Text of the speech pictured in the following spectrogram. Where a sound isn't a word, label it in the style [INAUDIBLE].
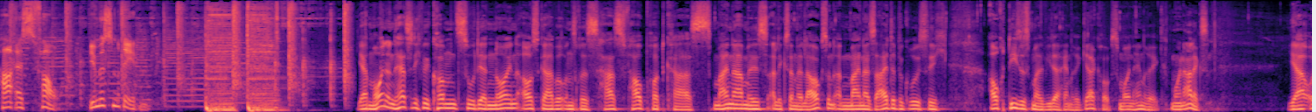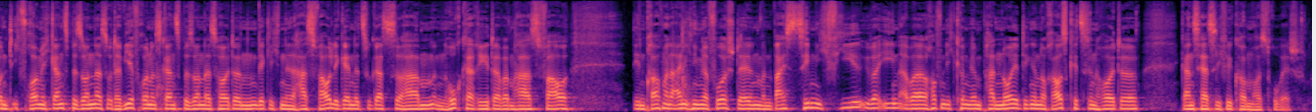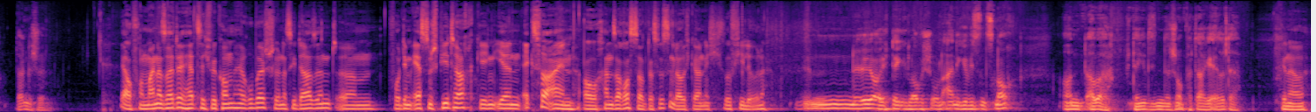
HSV. Wir müssen reden. Ja, moin und herzlich willkommen zu der neuen Ausgabe unseres HSV-Podcasts. Mein Name ist Alexander Laux und an meiner Seite begrüße ich auch dieses Mal wieder Henrik Jakobs. Moin Henrik. Moin Alex. Ja, und ich freue mich ganz besonders, oder wir freuen uns ganz besonders, heute wirklich eine HSV-Legende zu Gast zu haben, einen Hochkaräter beim HSV, den braucht man eigentlich nicht mehr vorstellen. Man weiß ziemlich viel über ihn, aber hoffentlich können wir ein paar neue Dinge noch rauskitzeln heute. Ganz herzlich willkommen, Horst Rubesch. Dankeschön. Ja, auch von meiner Seite herzlich willkommen, Herr Rubesch. Schön, dass Sie da sind. Ähm, vor dem ersten Spieltag gegen Ihren Ex-Verein, auch Hansa Rostock. Das wissen, glaube ich, gar nicht so viele, oder? Nö, ich denke, glaube ich schon. Einige wissen es noch. Und, aber ich denke, die sind dann schon ein paar Tage älter. Genau.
